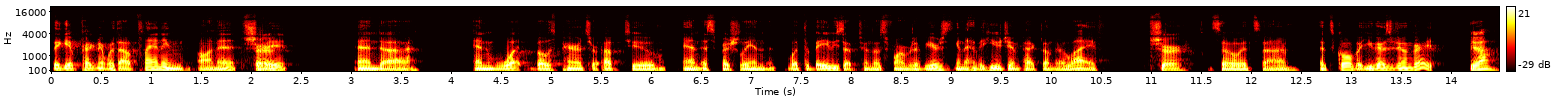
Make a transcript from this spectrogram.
they get pregnant without planning on it, Sure. right? And uh, and what both parents are up to, and especially in what the baby's up to in those formative years, is going to have a huge impact on their life. Sure. So it's um, it's cool. But you guys are doing great. Yeah.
